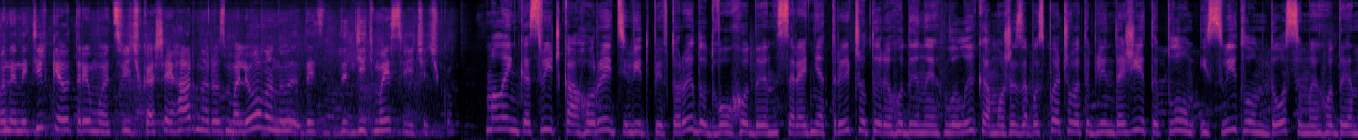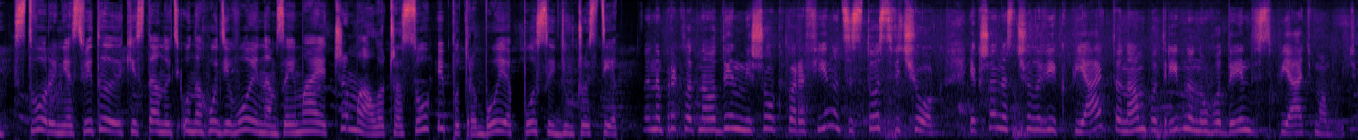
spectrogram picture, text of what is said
вони не тільки отримують свічку, а ще й гарно розмальовану дітьми свічечку. Маленька свічка горить від півтори до двох годин. Середня 3-4 години. Велика може забезпечувати бліндажі теплом і світлом до 7 годин. Створення світил, які стануть у нагоді воїнам, займає чимало часу і потребує посидючості. Наприклад, на один мішок парафіну це 100 свічок. Якщо нас чоловік 5, то нам потрібно ну годин з 5, мабуть.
